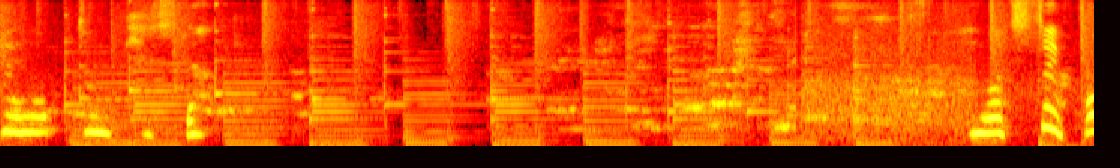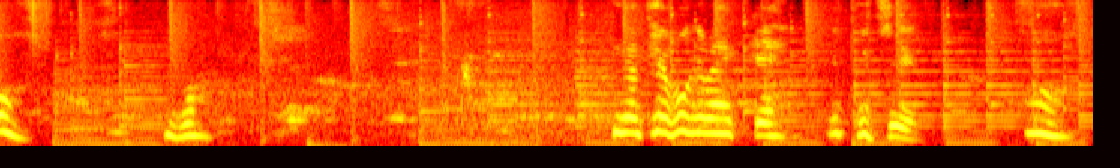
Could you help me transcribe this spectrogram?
헤너톤 이거 진짜 이뻐. 이거. 그냥 대보기만 할게. 이쁘지? 어.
